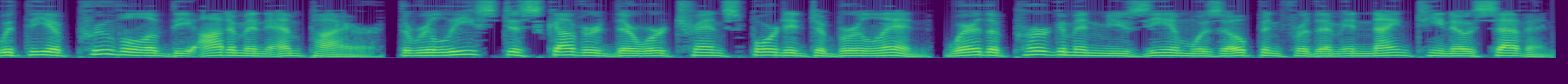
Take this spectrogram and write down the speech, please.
With the approval of the Ottoman Empire, the reliefs discovered there were transported to Berlin, where the Pergamon Museum was opened for them in 1907.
